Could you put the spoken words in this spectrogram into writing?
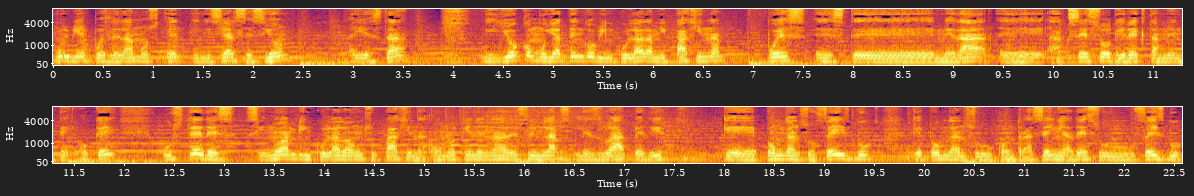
Muy bien, pues le damos en iniciar sesión. Ahí está. Y yo como ya tengo vinculada mi página, pues este me da eh, acceso directamente, ¿ok? Ustedes, si no han vinculado aún su página o no tienen nada de Streamlabs, les va a pedir que pongan su Facebook, que pongan su contraseña de su Facebook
